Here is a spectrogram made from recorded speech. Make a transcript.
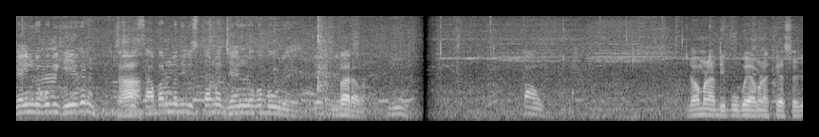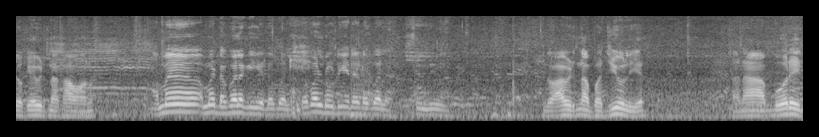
જૈન લોકો બી ખાઈએ છે ને? હા. સાબરમતી વિસ્તારમાં જૈન લોકો બહુ રહે. બરાબર. પાઉં. જો હમણાં દીપુભાઈ હમણાં કહેશે જો કેવી રીતના ખાવાનું? અમે અમે ડબલ કહીએ ડબલ ડબલ રોટી એટલે ડબલ સિંધીમાં. જો આવી રીતના ભજીઓ લઈએ. અને આ બોરી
